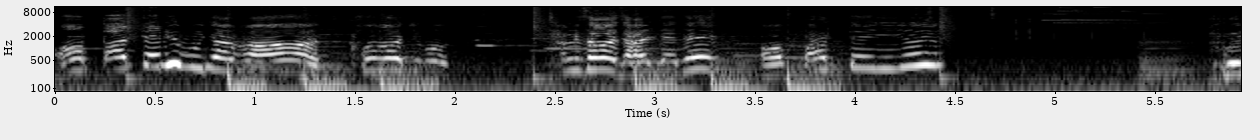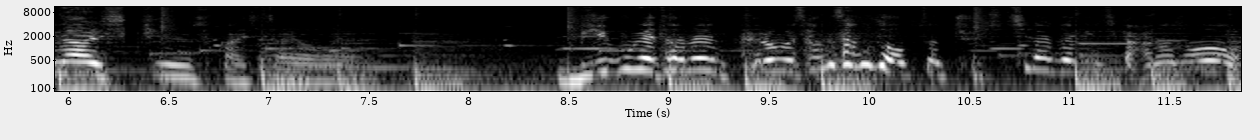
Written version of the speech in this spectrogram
어 배터리 분야가 커가지고 장사가 잘 되네? 어 배터리를 분할시키는 수가 있어요 미국에서는 그런 거 상상도 없어 주주 친화적이지가 않아서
